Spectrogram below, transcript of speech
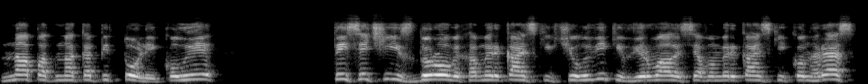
напад на Капітолій, коли тисячі здорових американських чоловіків вірвалися в американський конгрес,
